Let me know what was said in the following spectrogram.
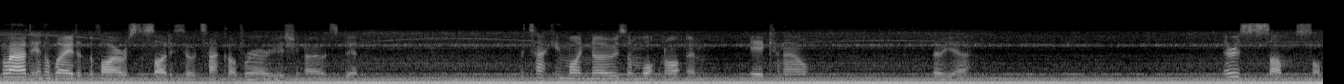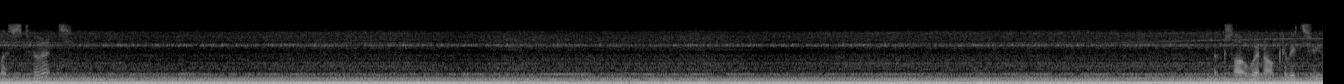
glad in a way that the virus decided to attack other areas, you know, it's been attacking my nose and whatnot and ear canal. So yeah. There is some solace to it. Like we're not going to be too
